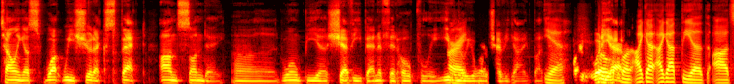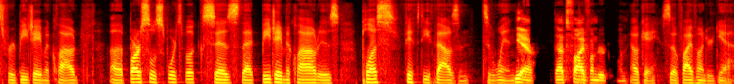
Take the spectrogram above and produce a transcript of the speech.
telling us what we should expect on Sunday. Uh it won't be a Chevy benefit hopefully, even All though you are a Chevy guy, but Yeah. what, what well, do you have? I got I got the uh, the odds for BJ McLeod. Uh, Barstool Sportsbook says that BJ McLeod is plus fifty thousand to win. Yeah, that's 500 one. Okay, so five hundred. Yeah,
